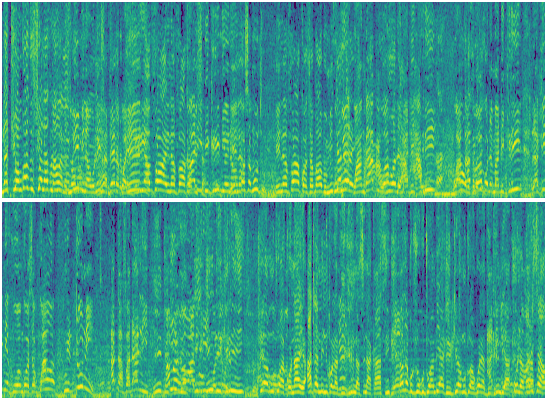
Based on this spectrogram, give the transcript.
Na kiongozi sio lazima awe amesoma. Mimi nauliza tena kwa degree. inafaa inafaa Kwani kabisa. degree ndio inaongoza mtu? inafaa kwa sababu mijadala wangapi wako na madigrii wangapi wako na madigrii lakini kuongoza kwao ni duni. Hata afadhali Kama wa degree hii digrii kila mtu ako nayo. Hata mimi niko na digrii na sina kazi. sasa kutuambia ati kila mtu akuwe na digrii ndio Unamaanisha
